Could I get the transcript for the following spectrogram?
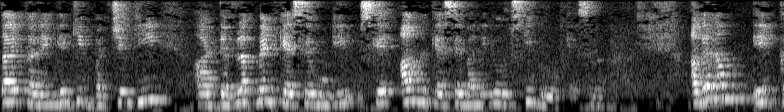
तय करेंगे कि बच्चे की डेवलपमेंट कैसे होगी, उसके अंग कैसे बनेंगे और उसकी ग्रोथ कैसे होगी। अगर हम एक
